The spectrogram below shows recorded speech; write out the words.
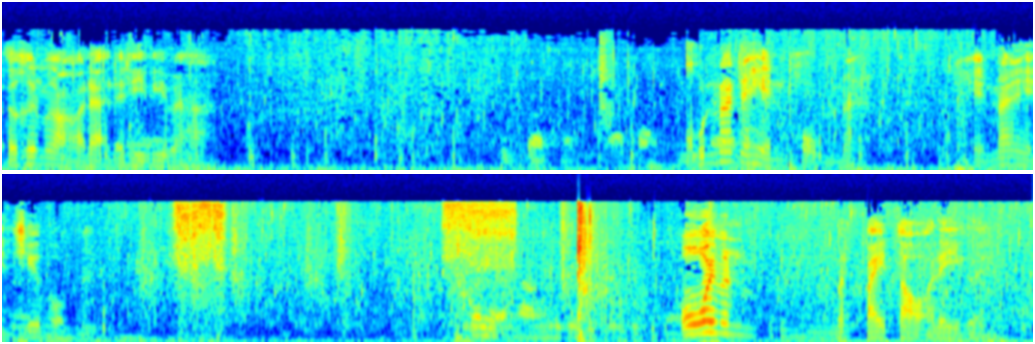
เออขึ้นไปก่อนก็ได้เดี๋ยวทีพีไปหาขุดจัดนะหาของคุณน่าจะเห็นผมนะ เห็นน่าจะเห็นชื่อผมนะก็เนี่ยทางมีที่ไปขุดเจอโอ้ยมันมันไปต่อได้อีกเลยบอกให้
